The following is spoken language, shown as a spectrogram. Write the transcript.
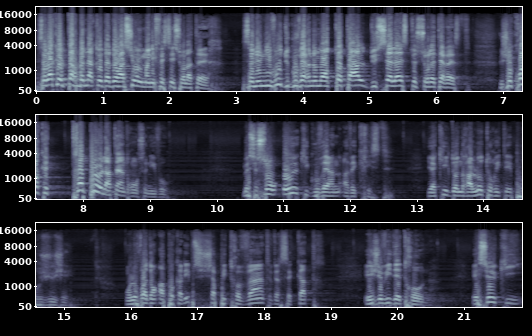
C'est là que le tabernacle d'adoration est manifesté sur la terre. C'est le niveau du gouvernement total du céleste sur le terrestre. Je crois que très peu l'atteindront ce niveau. Mais ce sont eux qui gouvernent avec Christ et à qui il donnera l'autorité pour juger. On le voit dans Apocalypse chapitre 20, verset 4. Et je vis des trônes, et ceux qui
